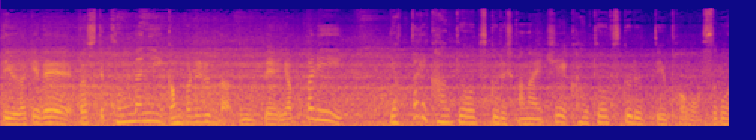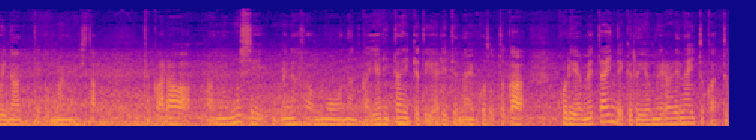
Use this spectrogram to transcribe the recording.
ていうだけで私ってこんなに頑張れるんだと思ってやっぱりやっぱり環境を作るしかないし環境を作るっていうパワーはすごいなって思いました。だからあのもし皆さんもなんかやりたいけどやれてないこととかこれやめたいんだけどやめられないとかって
